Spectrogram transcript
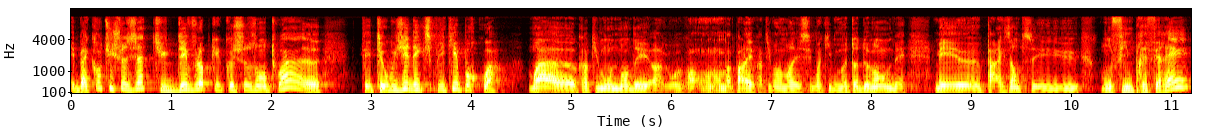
Et ben quand tu choisis ça, tu développes quelque chose en toi, tu es, obligé d'expliquer pourquoi. Moi, euh, quand ils m'ont demandé, euh, on en a parlé, quand ils m'ont demandé, c'est moi qui m'auto-demande, mais, mais euh, par exemple, euh, mon film préféré,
